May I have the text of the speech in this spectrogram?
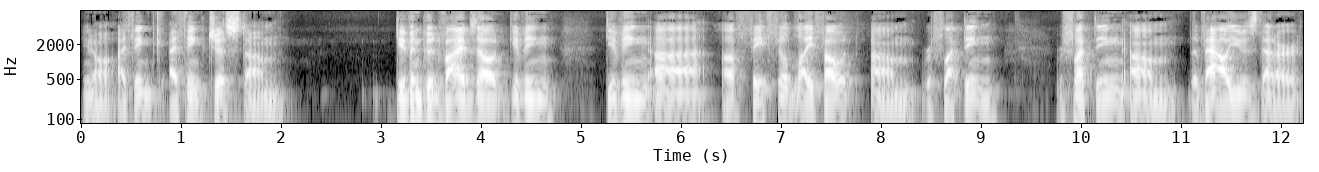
You know, I think I think just um, giving good vibes out, giving giving uh, a faith filled life out, um, reflecting reflecting um, the values that are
